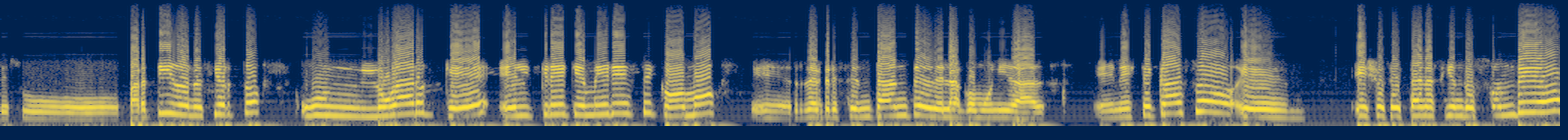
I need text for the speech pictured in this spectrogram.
de su partido, ¿no es cierto?, un lugar que él cree que merece como eh, representante de la comunidad. En este caso, ellos están haciendo sondeos,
